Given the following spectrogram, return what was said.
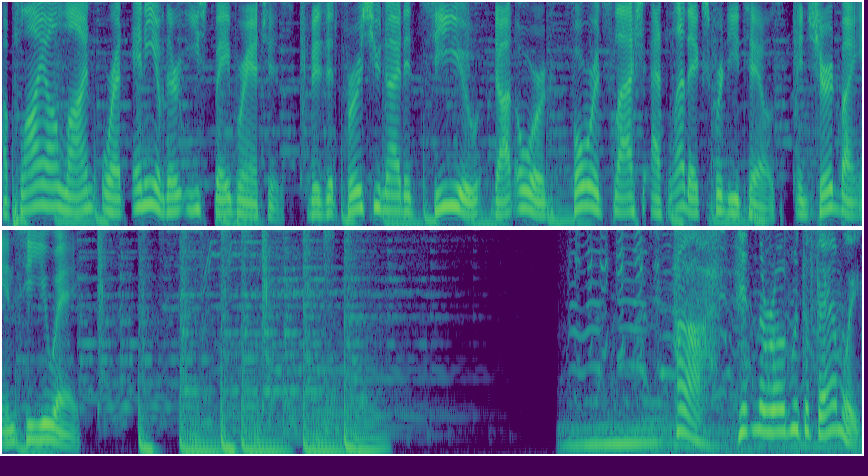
Apply online or at any of their East Bay branches. Visit firstunitedcu.org forward slash athletics for details. Insured by NCUA. Ah, hitting the road with the family.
